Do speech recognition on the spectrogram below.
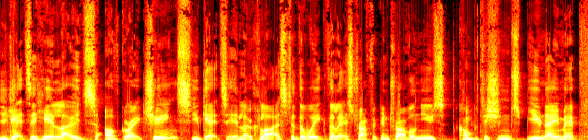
You get to hear loads of great tunes, you get to hear local artists of the week, the latest traffic and travel news, competitions, you name it.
